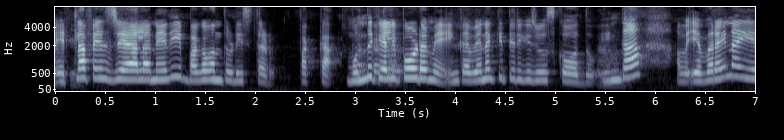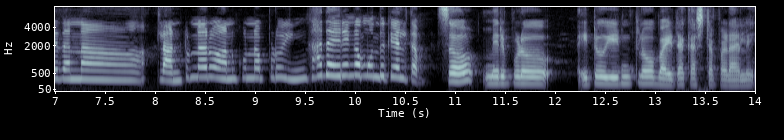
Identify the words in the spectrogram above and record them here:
ఎట్లా ఫేస్ చేయాలనేది భగవంతుడు ఇస్తాడు పక్క. ముందుకు వెళ్ళిపోవడమే ఇంకా వెనక్కి తిరిగి చూసుకోవద్దు. ఇంకా ఎవరైనా ఏదన్నా ఇట్లా అంటున్నారు అనుకున్నప్పుడు ఇంకా ధైర్యంగా ముందుకు వెళ్తాం సో మీరు ఇప్పుడు ఇటు ఇంట్లో బయట కష్టపడాలి.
